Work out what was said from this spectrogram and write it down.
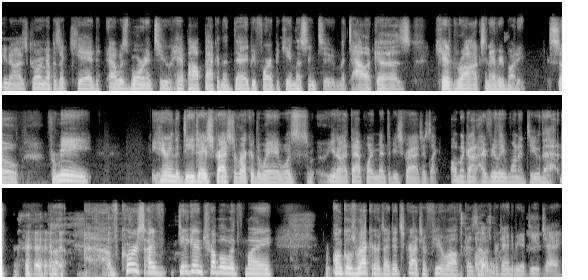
you know, I was growing up as a kid. I was more into hip hop back in the day before I became listening to Metallica's, Kid Rocks, and everybody. So for me, hearing the DJ scratch the record the way it was, you know, at that point meant to be scratched, it's like, oh my god, I really want to do that. uh, of course, I did get in trouble with my uncle's records. I did scratch a few of because I was oh. pretending to be a DJ.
